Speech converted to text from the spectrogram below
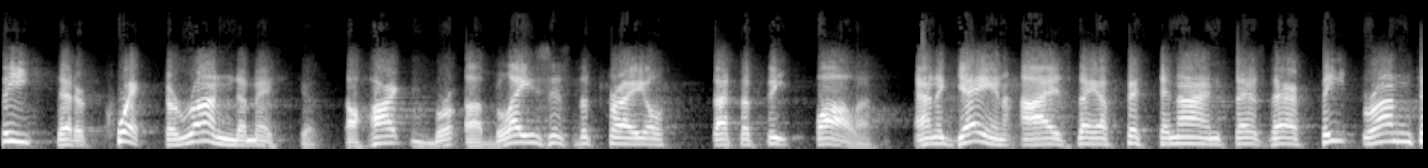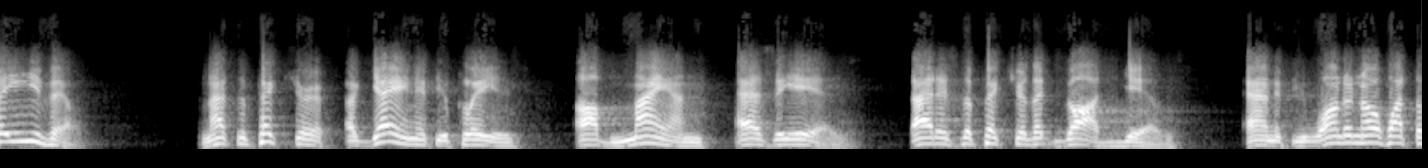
Feet that are quick to run to mischief. The heart uh, blazes the trail that the feet follow. And again, Isaiah 59 says, Their feet run to evil. And that's the picture, again, if you please, of man as he is. That is the picture that God gives. And if you want to know what the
